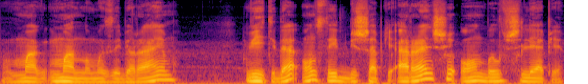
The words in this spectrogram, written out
Маг манну мы забираем. Видите, да? Он стоит без шапки. А раньше он был в шляпе.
